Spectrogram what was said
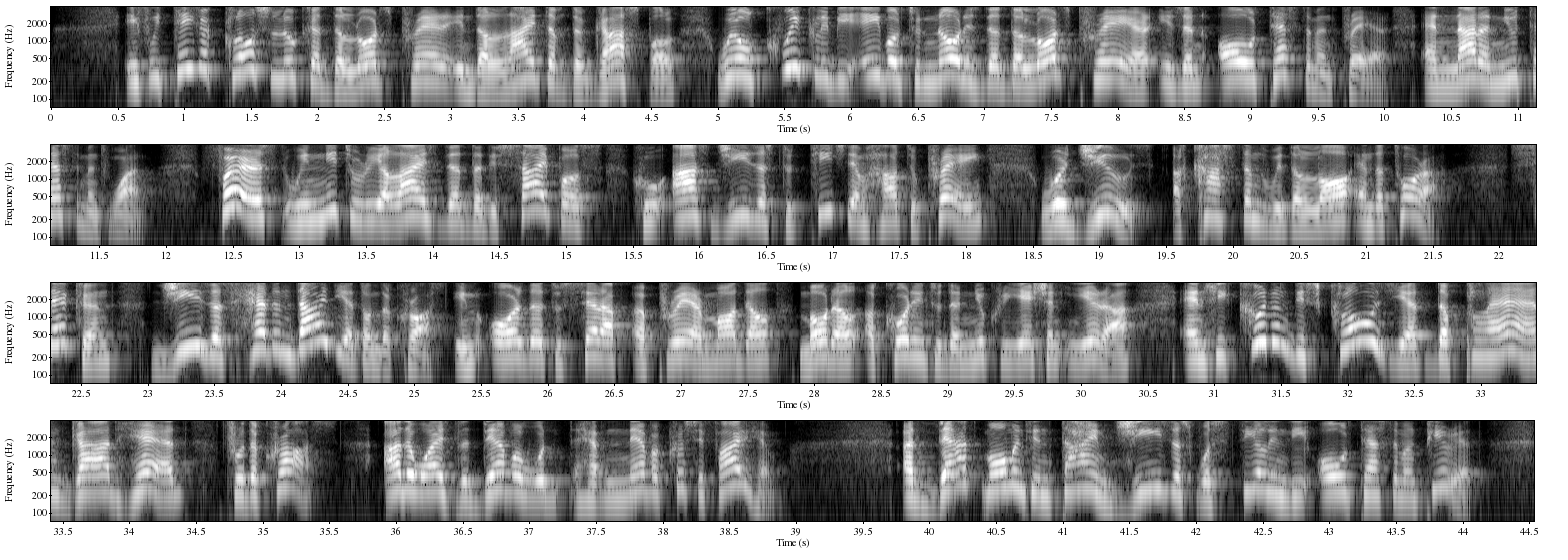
If we take a close look at the Lord's Prayer in the light of the gospel, we'll quickly be able to notice that the Lord's Prayer is an Old Testament prayer and not a New Testament one. First, we need to realize that the disciples who asked Jesus to teach them how to pray were Jews accustomed with the law and the Torah. Second, Jesus hadn't died yet on the cross in order to set up a prayer model, model according to the new creation era, and he couldn't disclose yet the plan God had through the cross. Otherwise, the devil would have never crucified him. At that moment in time, Jesus was still in the Old Testament period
